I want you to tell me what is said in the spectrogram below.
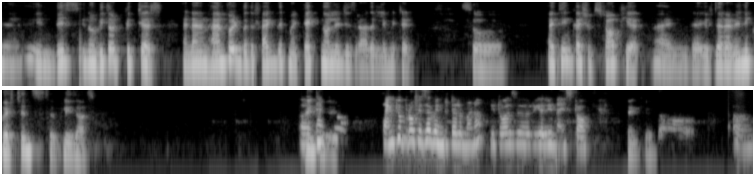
uh, in this, you know, without pictures. And I'm hampered by the fact that my TeX knowledge is rather limited. So I think I should stop here. And uh, if there are any questions, uh, please ask. Thank, thank you. you. Thank you, Professor Venkataramana. It was a really nice talk. Thank you. Uh,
